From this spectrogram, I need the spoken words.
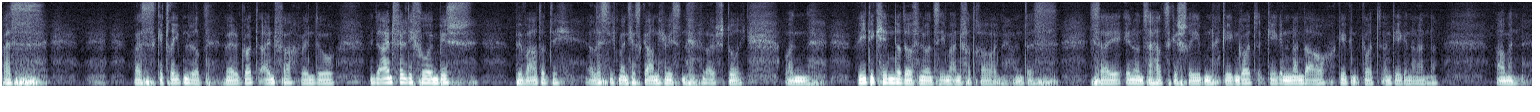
was, was getrieben wird. Weil Gott einfach, wenn du, wenn du einfältig vor ihm bist, bewahrt er dich. Er lässt sich manches gar nicht wissen, läufst durch. Und wie die Kinder dürfen wir uns ihm anvertrauen. Und das sei in unser Herz geschrieben, gegen Gott, gegeneinander auch, gegen Gott und gegeneinander. Amen.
